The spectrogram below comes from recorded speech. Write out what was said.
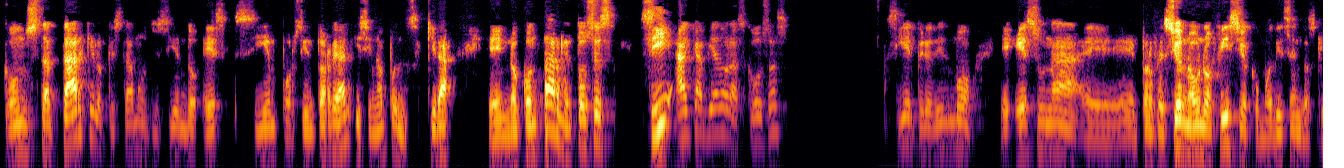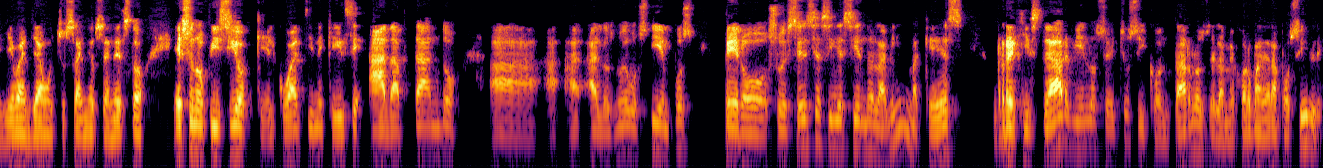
constatar que lo que estamos diciendo es 100% real y si no, pues ni siquiera eh, no contarlo. Entonces, sí han cambiado las cosas, sí el periodismo eh, es una eh, profesión o un oficio, como dicen los que llevan ya muchos años en esto, es un oficio que el cual tiene que irse adaptando a, a los nuevos tiempos, pero su esencia sigue siendo la misma, que es registrar bien los hechos y contarlos de la mejor manera posible.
